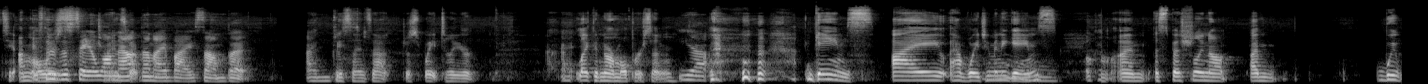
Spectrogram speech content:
See, I'm If there's a sale on that, then I buy some, but I'm just Besides that, just wait till you're like a normal person. yeah. Games. I have way too many games. okay. I'm especially not. I'm. We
